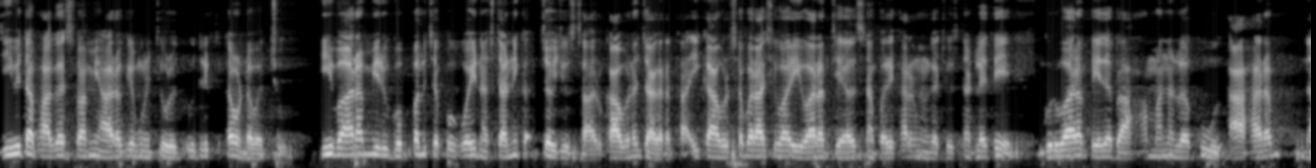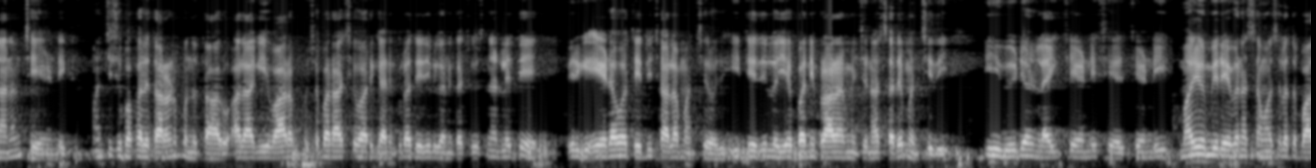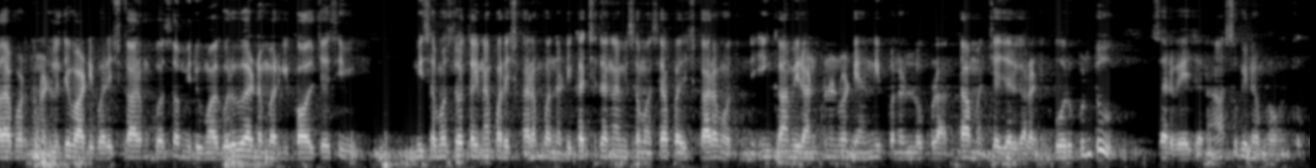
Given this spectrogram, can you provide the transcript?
జీవిత భాగస్వామి ఆరోగ్యం గురించి ఉద్రిక్తత ఉండవచ్చు. ఈ వారం మీరు గొప్పలు చెప్పుకోయి నష్టాన్ని చవి చూస్తారు కావున జాగ్రత్త. ఇక వృషభ రాశి వారు ఈ వారం చేయాల్సిన పరిహారం కనుక చూసినట్లయితే గురువారం పేద బ్రాహ్మణులకు ఆహారం దానం చేయండి. మంచి శుభ ఫలితాలను పొందుతారు. అలాగే ఈ వారం వృషభ రాశి వారికి అనుకూల తేదీలు కనుక చూసినట్లయితే వీరికి ఏడవ తేదీ చాలా మంచి రోజు. ఈ తేదీలో ఏ పని ప్రారంభించినా సరే మంచిది. ఈ వీడియోని లైక్ చేయండి షేర్ చేయండి. మరియు మీరు ఏమైనా సమస్యలతో బాధపడుతున్నట్లయితే వాటి పరిష్కారం కోసం మీరు మా గురువు గారి నెంబర్కి కాల్ చేసి మీ సమస్యలో తగిన పరిష్కారం పొందండి. ఖచ్చితంగా మీ సమస్య పరిష్కారం అవుతుంది. ఇంకా మీరు అనుకున్నటువంటి అన్ని పనుల్లో కూడా అంతా మంచిగా జరగాలని కోరుకుంటూ సర్వేజన సుఖినోభవంతు.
